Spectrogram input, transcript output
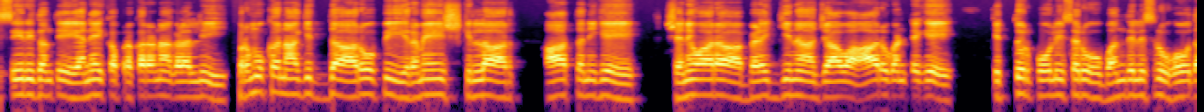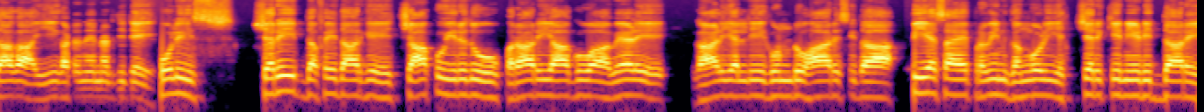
ಸೇರಿದಂತೆ ಅನೇಕ ಪ್ರಕರಣಗಳಲ್ಲಿ ಪ್ರಮುಖನಾಗಿದ್ದ ಆರೋಪಿ ರಮೇಶ್ ಕಿಲ್ಲಾರ್ ಆತನಿಗೆ ಶನಿವಾರ ಬೆಳಗ್ಗಿನ ಜಾವ ಆರು ಗಂಟೆಗೆ ಕಿತ್ತೂರು ಪೊಲೀಸರು ಬಂಧಿಸಲು ಹೋದಾಗ ಈ ಘಟನೆ ನಡೆದಿದೆ. ಪೊಲೀಸ್ ಶರೀಫ್ ದಫೇದಾರ್ಗೆ ಚಾಕು ಇರಿದು ಪರಾರಿಯಾಗುವ ವೇಳೆ ಗಾಳಿಯಲ್ಲಿ ಗುಂಡು ಹಾರಿಸಿದ ಪಿಎಸ್ಐ ಪ್ರವೀಣ್ ಗಂಗೋಳಿ ಎಚ್ಚರಿಕೆ ನೀಡಿದ್ದಾರೆ.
